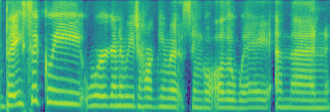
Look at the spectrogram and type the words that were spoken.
basically, we're gonna be talking about single all the way, and then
